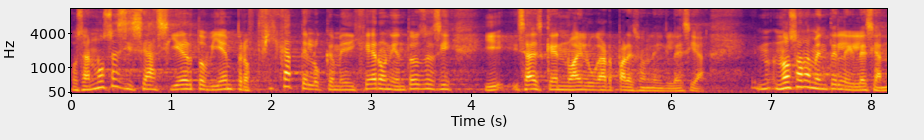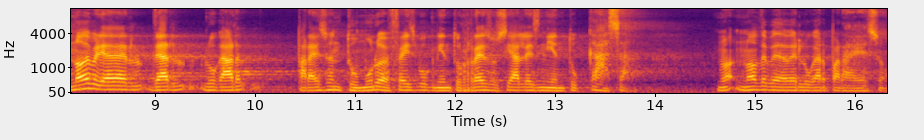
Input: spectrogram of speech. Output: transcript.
O sea, no sé si sea cierto bien, pero fíjate lo que me dijeron y entonces sí, y, sabes que no hay lugar para eso en la iglesia. No solamente en la iglesia, no debería dar, dar lugar para eso en tu muro de Facebook, ni en tus redes sociales, ni en tu casa. No, no debe de haber lugar para eso.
